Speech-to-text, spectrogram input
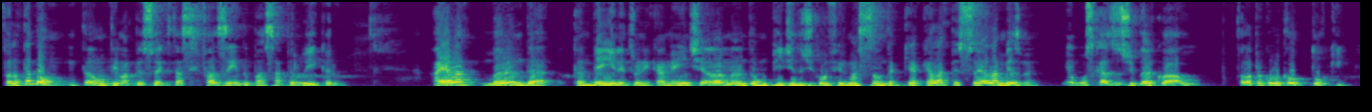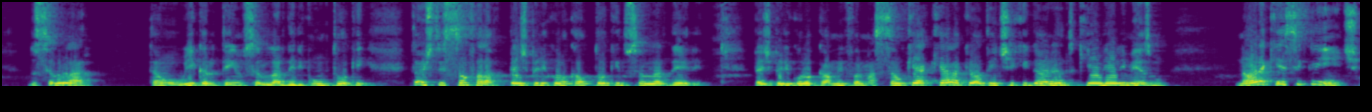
Fala, tá bom, então tem uma pessoa que está se fazendo passar pelo Ícaro. Aí ela manda também eletronicamente, ela manda um pedido de confirmação de que aquela pessoa é ela mesma. Em alguns casos de banco, ó, fala para colocar o token do celular. Então o Ícaro tem o celular dele com um token. Então a instituição fala, pede para ele colocar o token do celular dele. Pede para ele colocar uma informação que é aquela que eu autentico e garanto que ele é ele mesmo. Na hora que esse cliente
